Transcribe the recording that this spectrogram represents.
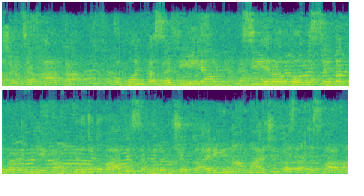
Запрошується Ака, Попонька Софія, Сіра, Колоситок Вероніка. Підготуватися Пилипчук Аріна, Марченко Святослава.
